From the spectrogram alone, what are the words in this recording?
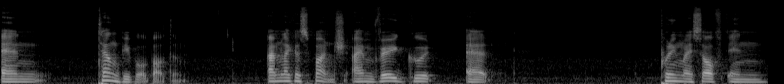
and telling people about them. I'm like a sponge. I'm very good at putting myself in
